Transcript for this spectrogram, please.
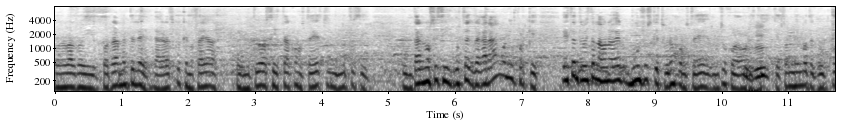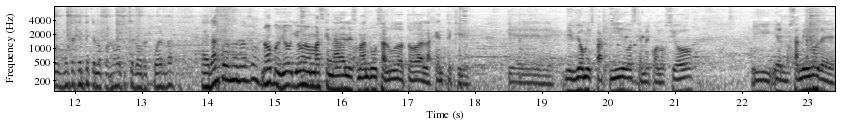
don Eduardo, y pues realmente le, le agradezco que nos haya permitido así estar con ustedes estos minutos y preguntar, no sé si gusta agregar algo, porque esta entrevista la van a ver muchos que estuvieron con ustedes, muchos jugadores que, que son miembros del grupo, mucha gente que lo conoce, que lo recuerda. Adelante, don Eduardo. No, pues yo, yo más que nada les mando un saludo a toda la gente que, que vivió mis partidos, que me conoció y, y los amigos de-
